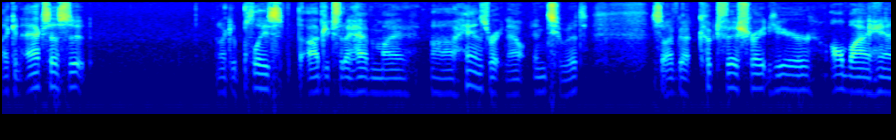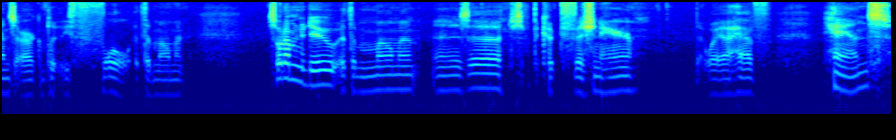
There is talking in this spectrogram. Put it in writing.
I can access it, and I can place the objects that I have in my uh, hands right now into it. So I've got cooked fish right here, all my hands are completely full at the moment. So what I'm going to do at the moment is uh, just put the cooked fish in here, that way I have hands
